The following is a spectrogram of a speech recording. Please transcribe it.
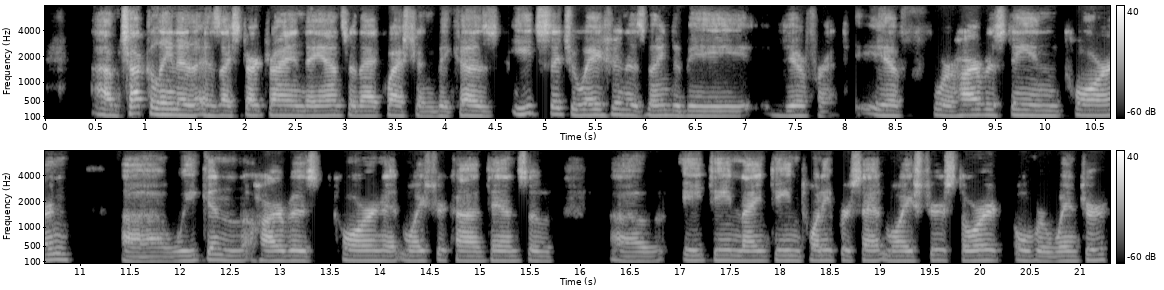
I'm chuckling as I start trying to answer that question because each situation is going to be different. If we're harvesting corn, uh, we can harvest corn at moisture contents of of 18, 19, 20% moisture, store it over winter.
